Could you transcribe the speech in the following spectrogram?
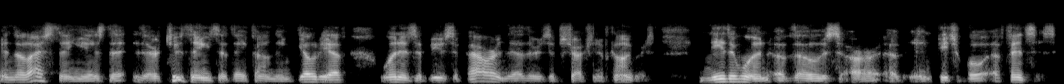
And the last thing is that there are two things that they found them guilty of. One is abuse of power, and the other is obstruction of Congress. Neither one of those are uh, impeachable offenses,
